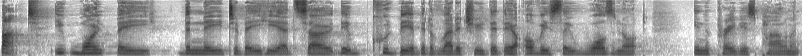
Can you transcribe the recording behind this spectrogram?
But it won't be the need to be here, so there could be a bit of latitude that there obviously was not in the previous parliament.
